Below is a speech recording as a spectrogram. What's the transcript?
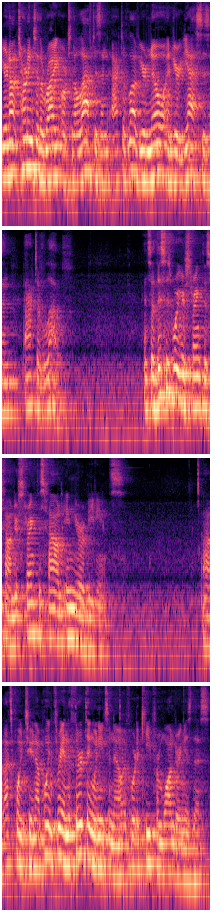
Your not turning to the right or to the left is an act of love. Your no and your yes is an act of love. And so this is where your strength is found. Your strength is found in your obedience. Uh, that's point two. Now, point three, and the third thing we need to know if we're to keep from wandering is this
